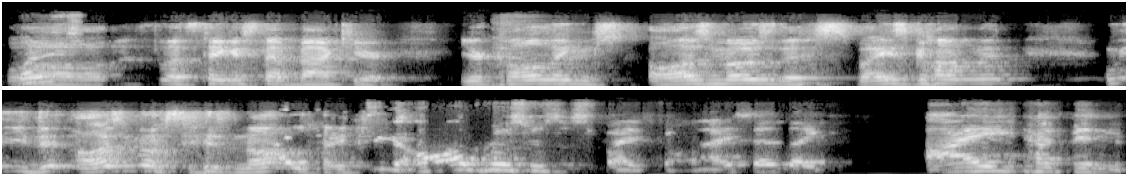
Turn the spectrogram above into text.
What Well, is- let's, let's take a step back here. You're calling Osmow's the Spice Gauntlet? We, the, Osmow's is not like. all this was a spice gauntlet. I said, like, I have been,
